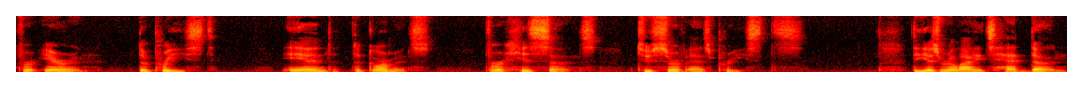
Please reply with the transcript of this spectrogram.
for Aaron, the priest, and the garments for his sons to serve as priests. The Israelites had done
